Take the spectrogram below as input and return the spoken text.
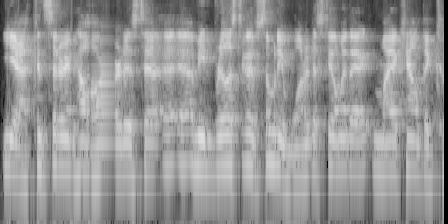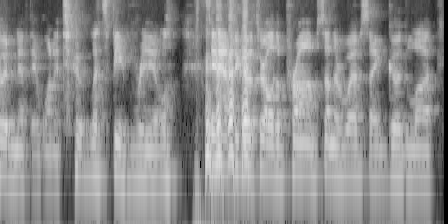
Yeah, considering how hard it is to, I mean, realistically, if somebody wanted to steal my my account, they couldn't if they wanted to. Let's be real; they'd have to go through all the prompts on their website. Good luck.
